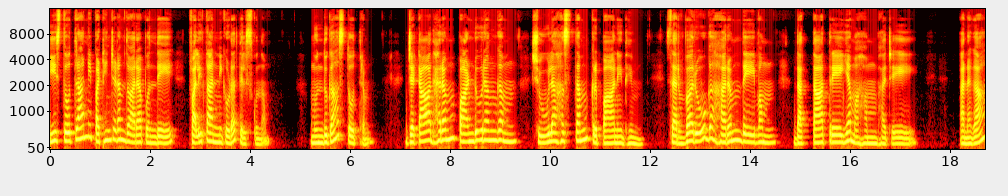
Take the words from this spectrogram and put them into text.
ఈ స్తోత్రాన్ని పఠించడం ద్వారా పొందే ఫలితాన్ని కూడా తెలుసుకుందాం. ముందుగా స్తోత్రం. జటాధరం పాండురంగం శూలహస్తం కృపానిధిం. సర్వరోగహరం దేవం దత్తాత్రేయమహం భజే. అనగా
